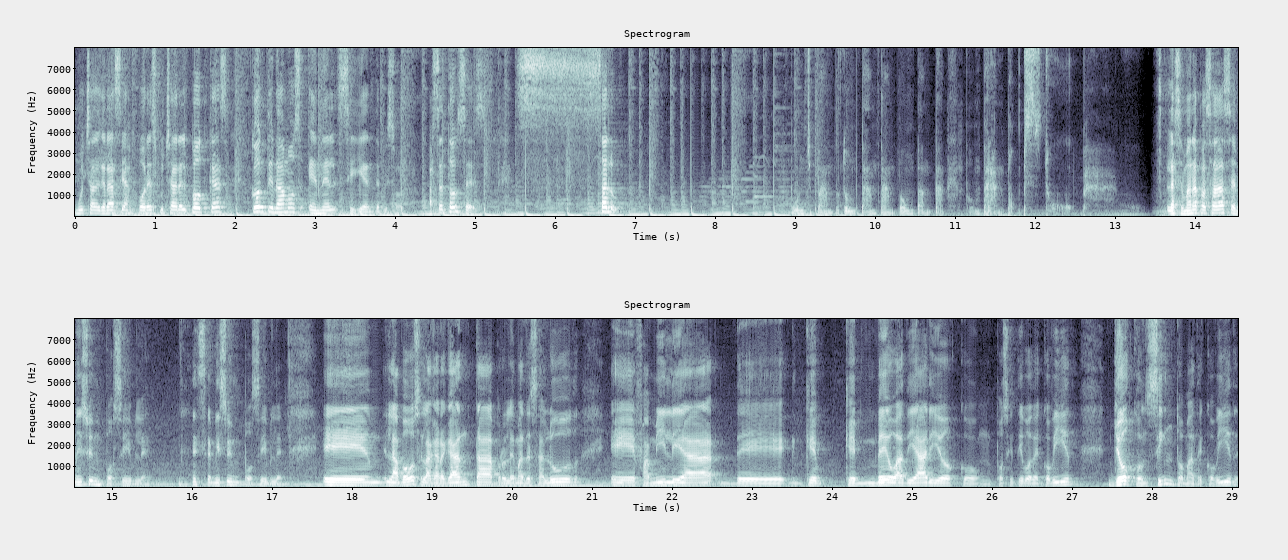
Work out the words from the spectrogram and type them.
Muchas gracias por escuchar el podcast. Continuamos en el siguiente episodio. Hasta entonces, salud. La semana pasada se me hizo imposible. se me hizo imposible. Eh, la voz, la garganta, problemas de salud, eh, familia de, que, que veo a diario con positivo de COVID yo con síntomas de COVID,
